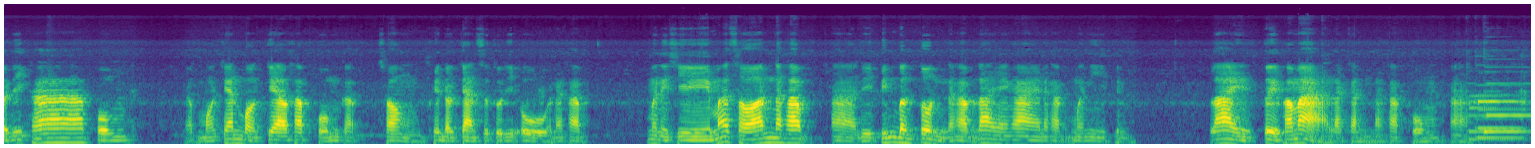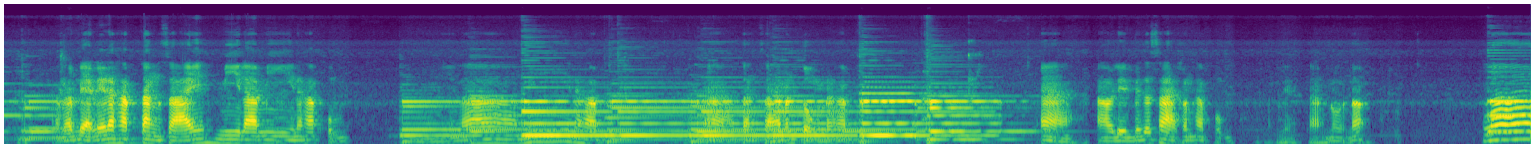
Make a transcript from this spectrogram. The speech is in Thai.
วัสดีครับผมกับหมอแก้นบอกแก้วครับ ผมกับช่องเพชรดอกจันสตูดิโอนะครับเมื่อนี้ชีมาสอนนะครับอ่าดีปิ้นเบื้องต้นนะครับไล่ง่ายๆนะครับเมื่อนี้เป็นไล่เตยพม่าละกันนะครับผมอ่าอับแรกเลยนะครับตั้งสายมีลามีนะครับ ผมมีลามีนะครับอ่าตั้งสายมันตรงนะครับอ่าเอาเรียนเป็นซ่าๆก่อนครับ ผมเรียนตามโน้ตเนาะ ลา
